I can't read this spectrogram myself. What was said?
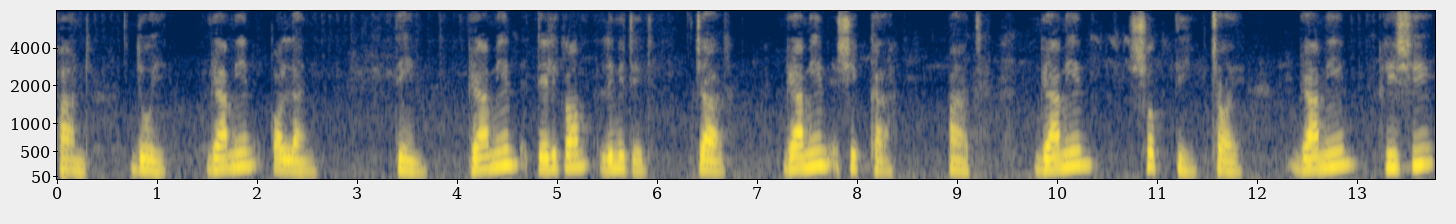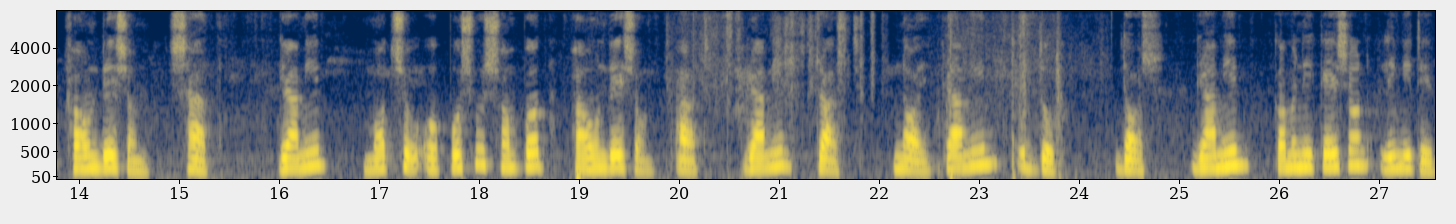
ফান্ড। দুই, গ্রামীণ কল্যাণ। তিন, গ্রামীণ টেলিকম লিমিটেড। চার, গ্রামীণ শিক্ষা। পাঁচ, গ্রামীণ শক্তি। ছয়, গ্রামীণ কৃষি ফাউন্ডেশন। সাত, গ্রামীণ মৎস্য ও পশু সম্পদ ফাউন্ডেশন, আট, গ্রামীণ ট্রাস্ট, নয়, গ্রামীণ উদ্যোগ, দশ, গ্রামীণ কমিউনিকেশন লিমিটেড,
